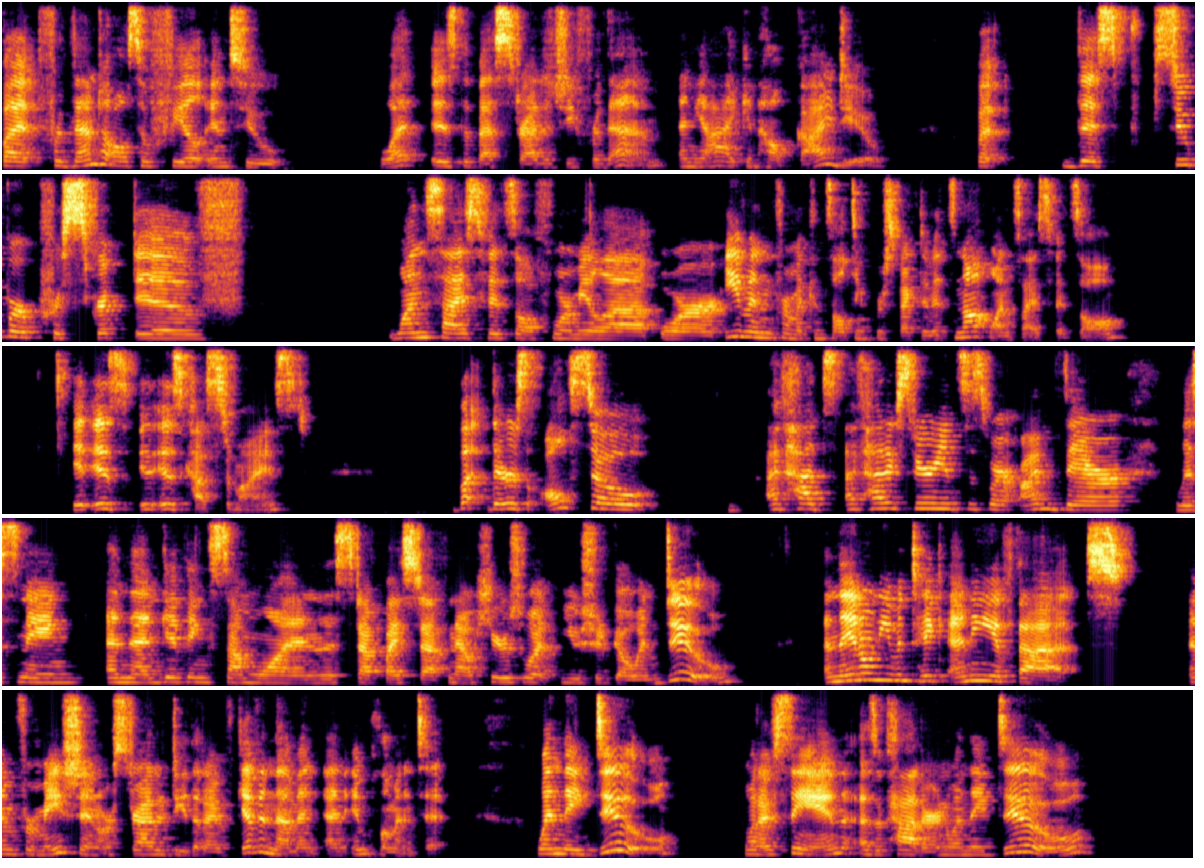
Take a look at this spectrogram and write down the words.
but for them to also feel into what is the best strategy for them. And yeah, I can help guide you. But this super prescriptive, one size fits all formula, or even from a consulting perspective, it's not one size fits all. It is it is customized. But there's also I've had I've had experiences where I'm there listening and then giving someone the step by step now here's what you should go and do and they don't even take any of that information or strategy that i've given them and, and implement it when they do what i've seen as a pattern when they do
